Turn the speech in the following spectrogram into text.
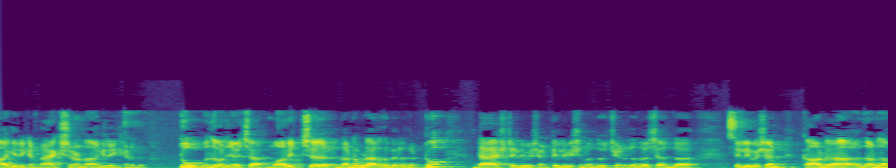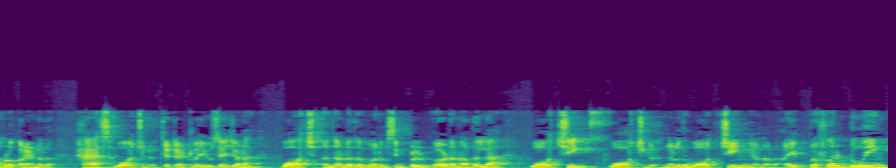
ആഗ്രഹിക്കേണ്ടത് ആക്ഷനാണ് ആഗ്രഹിക്കുന്നത് ടു എന്ന് പറഞ്ഞു വെച്ചാൽ മറിച്ച് എന്നാണ് ഇവിടെ അർത്ഥം വരുന്നത്. ടു ഡാഷ് ടെലിവിഷൻ. ടെലിവിഷൻ അത് വെച്ചാണ്? എന്ന് വെച്ചാൽ എന്താ? ടെലിവിഷൻ കാണുക എന്നാണ് നമ്മൾ പറയേണ്ടത്. ഹാസ് വാച്ച്ഡ് തെറ്റായിട്ടുള്ള യൂസേജ് ആണ്. വാച്ച് എന്നുള്ളത് വെറും സിമ്പിൾ വേർഡാണ് അതല്ല വാച്ചിങ് വാച്ച്ഡ് എന്നുള്ളത് വാച്ചിങ് എന്നാണ്. I prefer doing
